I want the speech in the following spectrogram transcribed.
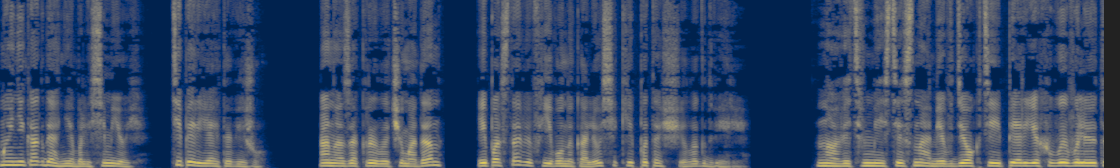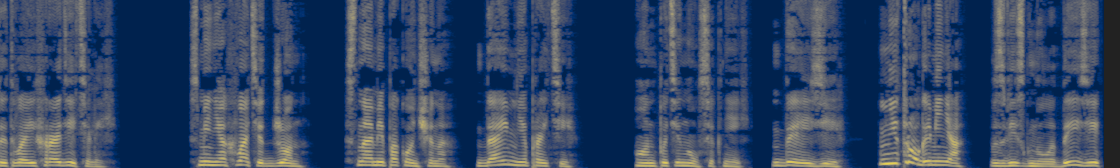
Мы никогда не были семьей. Теперь я это вижу. Она закрыла чемодан и, поставив его на колесики, потащила к двери. Но ведь вместе с нами в дегте и перьях вывалят и твоих родителей. С меня хватит, Джон. С нами покончено. Дай мне пройти. Он потянулся к ней. Дейзи, не трогай меня! Взвизгнула Дейзи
